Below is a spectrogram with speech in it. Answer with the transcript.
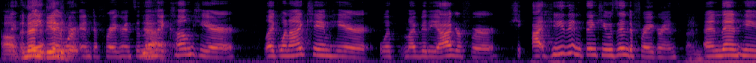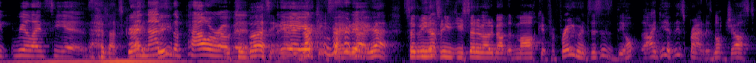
Um, They and then at the they end were of it, into fragrance, and Yeah. then they come here. Like when I came here with my videographer, he, I, he didn't think he was into fragrance, And- and then he realized he is. that's great. and that's see? the power of We're it. converting. Yeah, yeah exactly. You're So, converting. yeah, yeah. So I mean, that's what you- said about about the market for fragrance. This is the, whole, the idea of this brand is not just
